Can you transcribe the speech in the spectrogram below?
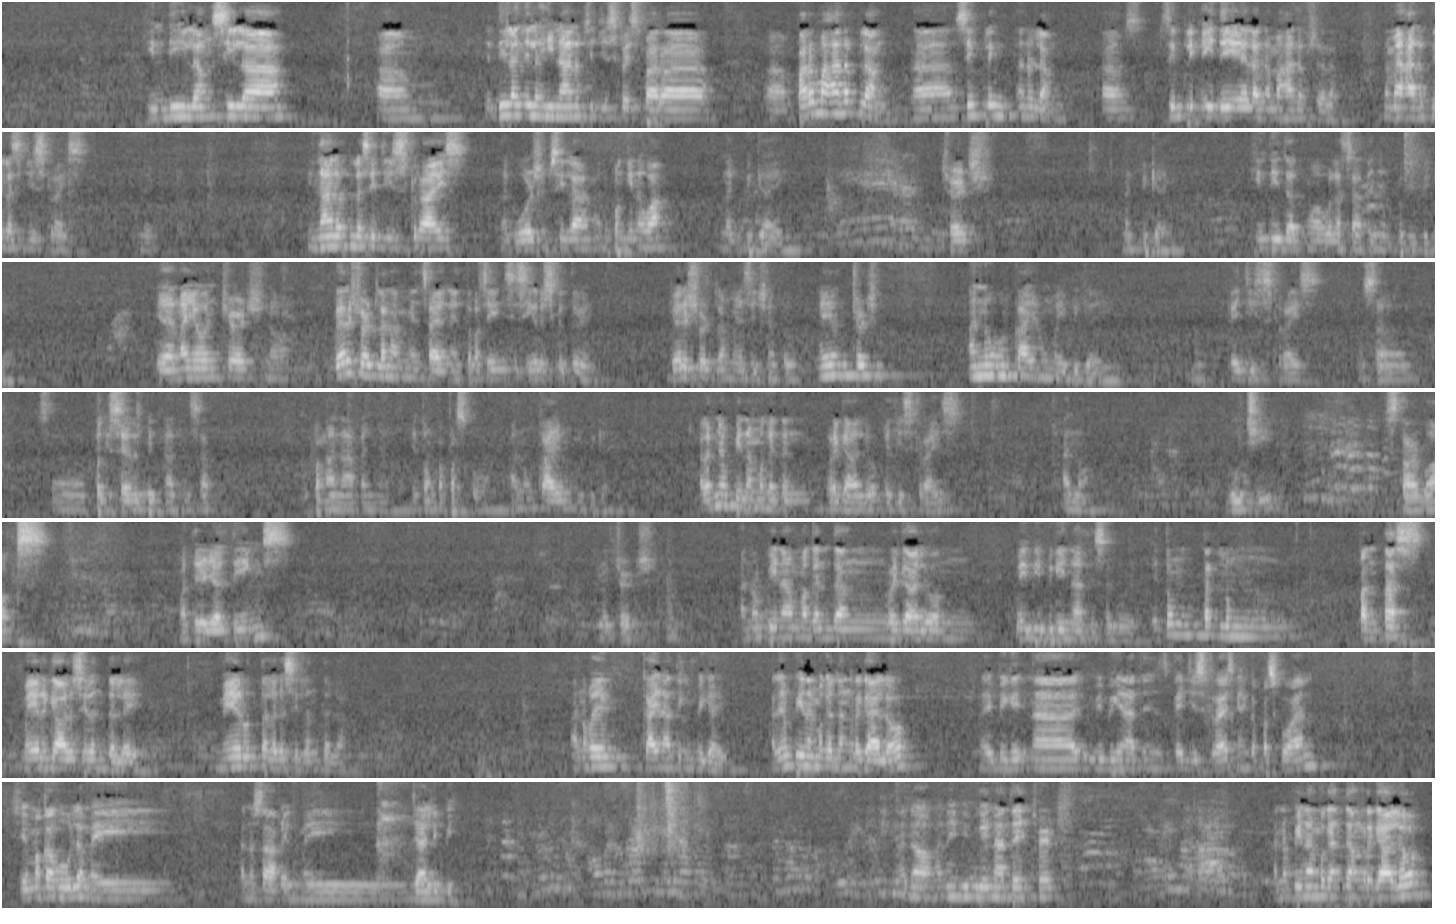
Hindi lang sila um, hindi lang nila hinanap si Jesus Christ para uh, para mahanap lang na simpleng ano lang uh, simpleng idea lang na mahanap siya lang na mahanap nila si Jesus Christ. Hindi. Hinanap nila si Jesus Christ, nag-worship sila, ano pang ginawa? Nagbigay. Church, nagbigay hindi dapat mawawala sa atin yan pagbibigay. Kaya ngayon, church, no, very short lang ang mensahe na ito kasi isi-series ko to eh. Very short lang message na to. Ngayon, church, ano ang kaya mong maibigay no, kay Jesus Christ no, sa sa pag-celebrate natin sa kapanganakan niya, itong Kapaskuhan. Anong kaya mong ibigay? Alam niyo ang pinamagandang regalo kay Jesus Christ? Ano? Gucci? Starbucks? Material things? No church. Anong pinamagandang regalo ang may bibigay natin sa Lord? Itong tatlong pantas, may regalo silang dala eh. Meron talaga silang dala. Ano kayang kaya nating ibigay? Alam yung pinamagandang regalo na, ibigay, na ibibigay natin kay Jesus Christ ngayong Kapaskuhan? Siya yung makahula, may ano sa akin, may Jollibee. Ano, ano yung bibigay natin, church? Anong pinamagandang regalo?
